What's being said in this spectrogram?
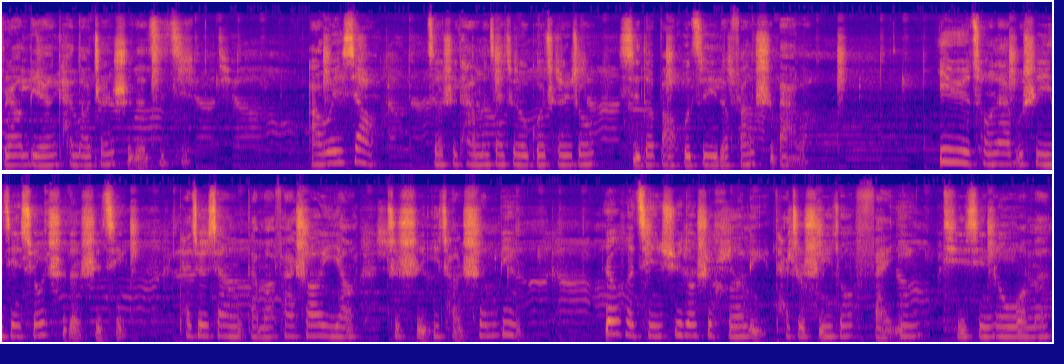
不让别人看到真实的自己。而微笑。则是他们在这个过程中习得保护自己的方式罢了。抑郁从来不是一件羞耻的事情，它就像感冒发烧一样，只是一场生病。任何情绪都是合理，它只是一种反应，提醒着我们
